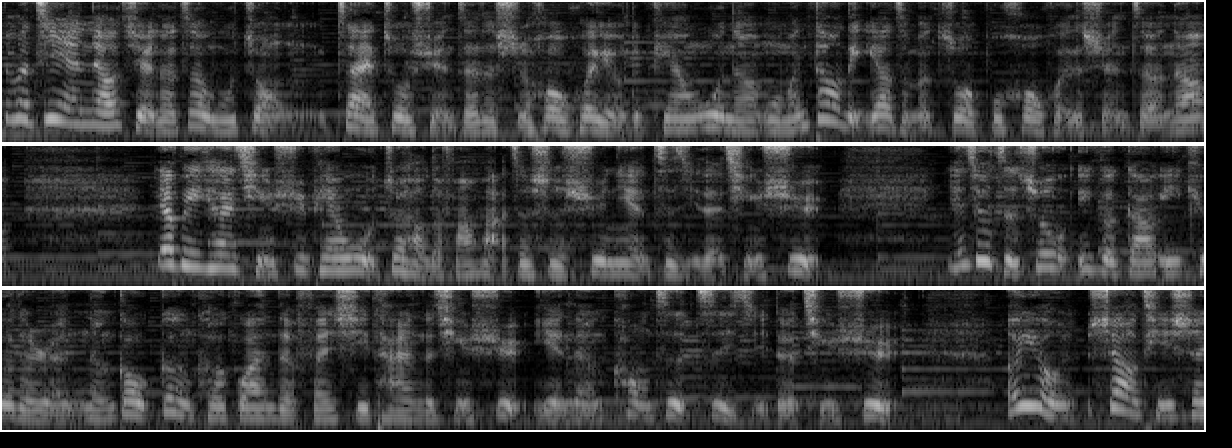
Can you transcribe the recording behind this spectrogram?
那么既然了解了这五种，在做选择的时候会有的偏误呢，我们到底要怎么做不后悔的选择呢？要避开情绪偏误，最好的方法就是训练自己的情绪。研究指出，一个高 EQ 的人能够更客观地分析他人的情绪，也能控制自己的情绪。而有效提升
